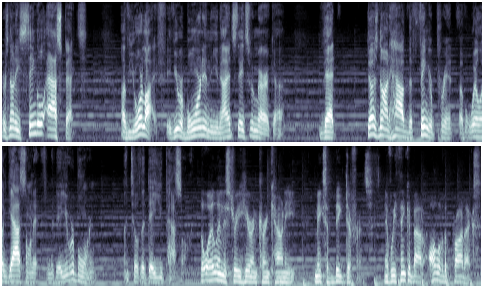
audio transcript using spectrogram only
There's not a single aspect of your life, if you were born in the United States of America, that does not have the fingerprint of oil and gas on it from the day you were born until the day you pass on. The oil industry here in Kern County makes a big difference. If we think about all of the products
